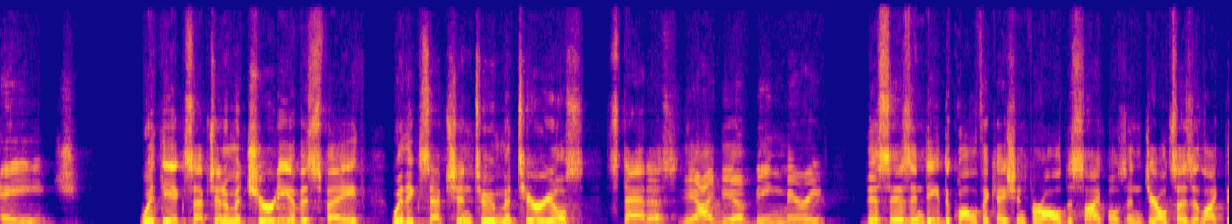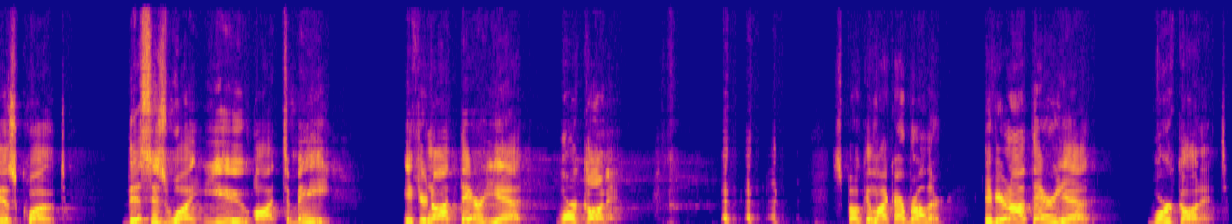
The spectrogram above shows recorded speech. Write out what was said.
age, with the exception of maturity of his faith, with exception to material status, the idea of being married. This is indeed the qualification for all disciples. And Gerald says it like this quote, This is what you ought to be. If you're not there yet, work on it. Spoken like our brother. If you're not there yet, work on it.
